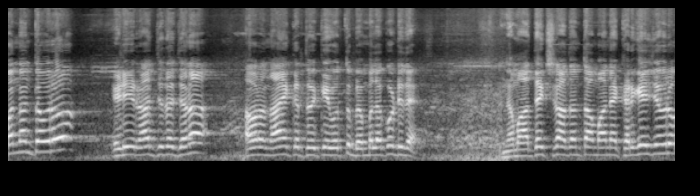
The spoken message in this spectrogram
ಬಂದಂಥವರು, ಇಡೀ ರಾಜ್ಯದ ಜನ ಅವರ ನಾಯಕತ್ವಕ್ಕೆ ಇವತ್ತು ಬೆಂಬಲ ಕೊಟ್ಟಿದೆ. ನಮ್ಮ ಅಧ್ಯಕ್ಷರಾದಂಥ ಮಾನ್ಯ ಖರ್ಗೆಜಿಯವರು,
